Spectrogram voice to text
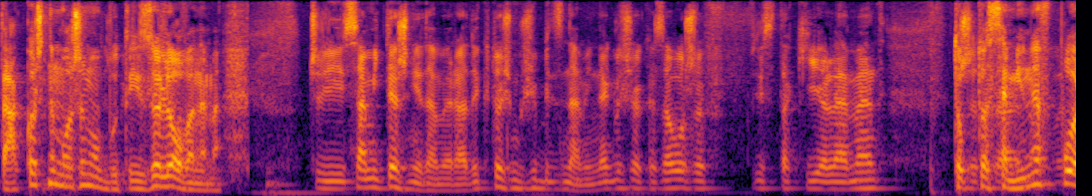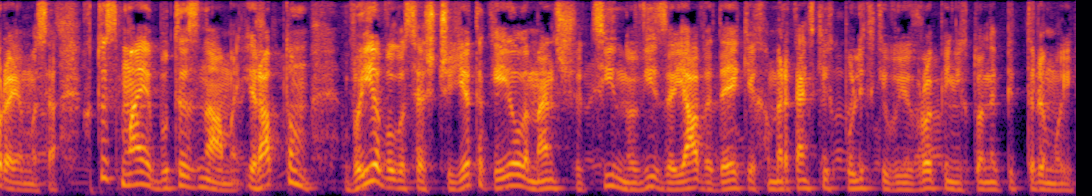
також не можемо бути ізольованими. Czyli sami też nie damy rady, ktoś musi być z nami. Nagle się okazało, że w- jest taki element. Тобто самі не впораємося. Хтось має бути з нами, і раптом виявилося, що є такий елемент, що ці нові заяви деяких американських політиків у Європі ніхто не підтримує.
